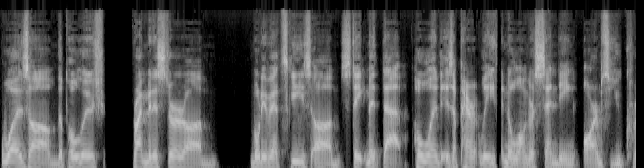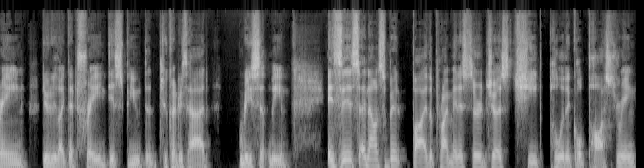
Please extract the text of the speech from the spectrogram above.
was um, the Polish Prime Minister um, Morawiecki's um, statement that Poland is apparently no longer sending arms to Ukraine due to like the trade dispute the two countries had recently. Is this announcement by the prime minister just cheap political posturing,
